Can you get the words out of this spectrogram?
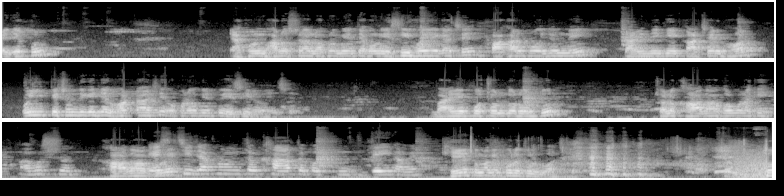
এই দেখুন, এখন ভারত সেরা লখনৌতে এখন এসি হয়ে গেছে, পাখার প্রয়োজন নেই, চারিদিকে কাচের ঘর। ওই পেছন দিকে যে ঘরটা আছে ওখানেও কিন্তু এসি রয়েছে। বাইরে প্রচণ্ড রোদ্দুর। চলো খাওয়া দাওয়া করব নাকি? অবশ্যই। খাওয়া দাওয়া করে এসছি যখন তো খাওয়া তো করতেই হবে। খেয়ে তোমাকে করে তুলবো আজকে। তো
